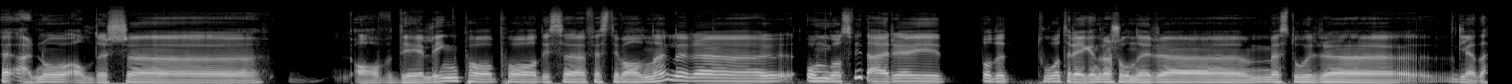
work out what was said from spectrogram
Eh, Er det noe alders eh, avdeling på, på disse festivalene, eller omgås vi der i både to og tre generasjoner med stor glede?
